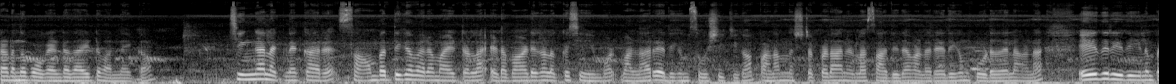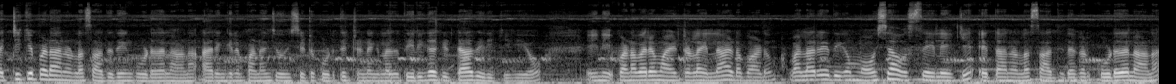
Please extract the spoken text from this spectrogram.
കടന്നു പോകേണ്ടതായിട്ട് വന്നേക്കാം. ചിങ്ങ ലഗ്നക്കാർ സാമ്പത്തികപരമായിട്ടുള്ള ഇടപാടുകളൊക്കെ ചെയ്യുമ്പോൾ വളരെയധികം സൂക്ഷിക്കുക. പണം നഷ്ടപ്പെടാനുള്ള സാധ്യത വളരെയധികം കൂടുതലാണ്. ഏത് രീതിയിലും പറ്റിക്കപ്പെടാനുള്ള സാധ്യതയും കൂടുതലാണ്. ആരെങ്കിലും പണം ചോദിച്ചിട്ട് കൊടുത്തിട്ടുണ്ടെങ്കിൽ അത് തിരികെ കിട്ടാതിരിക്കുകയോ ഇനി പണപരമായിട്ടുള്ള എല്ലാ ഇടപാടും വളരെയധികം മോശാവസ്ഥയിലേക്ക് എത്താനുള്ള സാധ്യതകൾ കൂടുതലാണ്.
